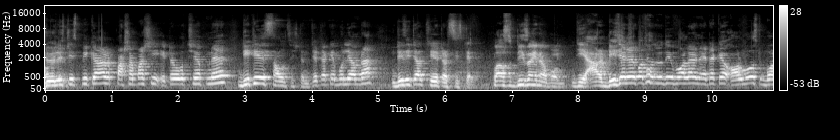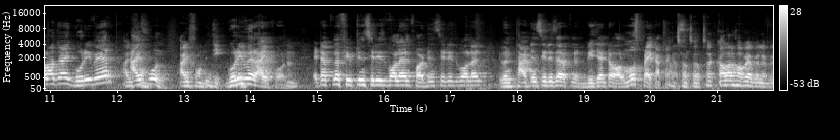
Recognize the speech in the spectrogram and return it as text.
ডুয়েলিস্ট স্পিকার পাশাপাশি এটা হচ্ছে আপনার ডিটিএস সাউন্ড সিস্টেম যেটাকে বলি আমরা digital theatre system plus designable জি আর ডিজাইনের কথা যদি বলেন এটাকে অলমোস্ট বলা যায় গরিবের আইফোন আইফোন জি গরিবের আইফোন এটা আপনার ফিফটিন সিরিজ বলেন ফোরটিন সিরিজ বলেন ইভেন থার্টিন সিরিজের আপনার ডিজাইনটা অলমোস্ট প্রায় কাছাকাছি। আচ্ছা আচ্ছা আচ্ছা কালার হবে অ্যাভেলেবেল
